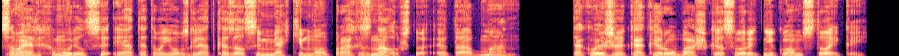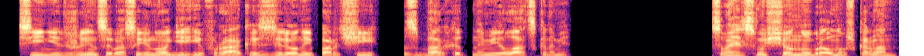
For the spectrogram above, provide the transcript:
Самаэль хмурился, и от этого его взгляд казался мягким, но прах знал, что это обман. Такой же, как и рубашка с воротником-стойкой. Синие джинсы, босые ноги и фрак из зеленой парчи с бархатными лацканами. Самаэль смущенно убрал нож в карман,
